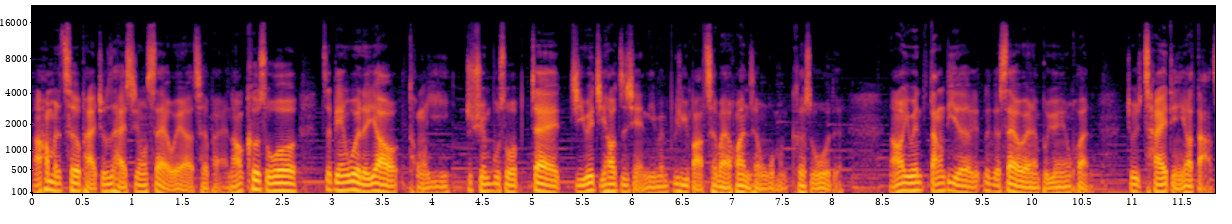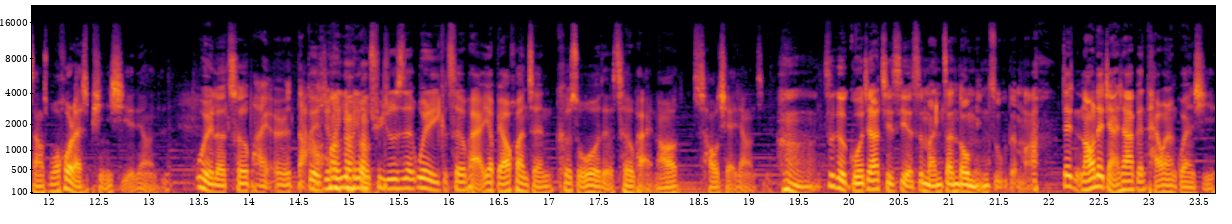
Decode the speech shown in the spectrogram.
然后他们的车牌就是还是用塞尔维亚的车牌。然后科索沃这边为了要统一，就宣布说在几月几号之前，你们必须把车牌换成我们科索沃的。然后因为当地的那个塞尔维亚人不愿意换。就差一点要打仗，不过后来是平息了这样子。为了车牌而打，对，就很有趣，就是为了一个车牌，要不要换成科索沃的车牌，然后吵起来这样子。哼，这个国家其实也是蛮战斗民族的嘛。对，然后再讲一下跟台湾的关系。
